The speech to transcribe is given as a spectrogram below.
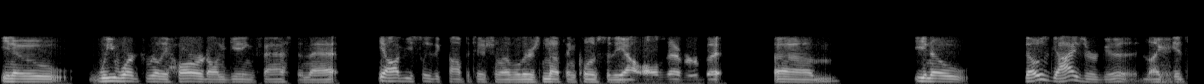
you know, we worked really hard on getting fast in that. You know, obviously the competition level, there's nothing close to the Outlaws ever, but um, you know, those guys are good. Like it's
